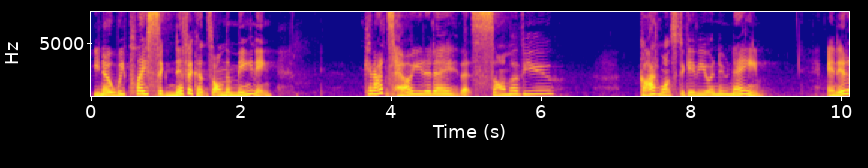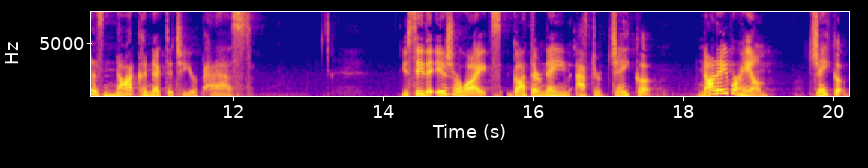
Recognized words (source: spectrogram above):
You know, we place significance on the meaning. Can I tell you today that some of you, God wants to give you a new name, and it is not connected to your past. You see, the Israelites got their name after Jacob, not Abraham, Jacob.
